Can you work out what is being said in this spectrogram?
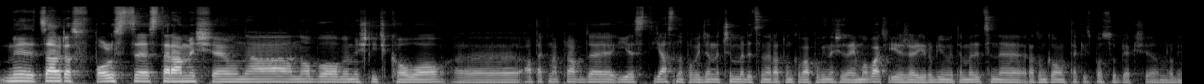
my cały czas w Polsce staramy się na nowo wymyślić koło, e, a tak naprawdę jest jasno powiedziane, czym medycyna ratunkowa powinna się zajmować i jeżeli robimy tę medycynę ratunkową w taki sposób, jak się robi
